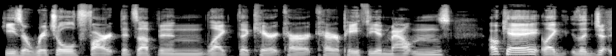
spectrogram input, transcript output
He's a rich old fart that's up in like the Car- Car- Carpathian Mountains. Okay, like the J-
